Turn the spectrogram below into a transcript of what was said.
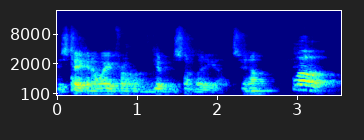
is taken away from them and given to somebody else, you know? Well,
